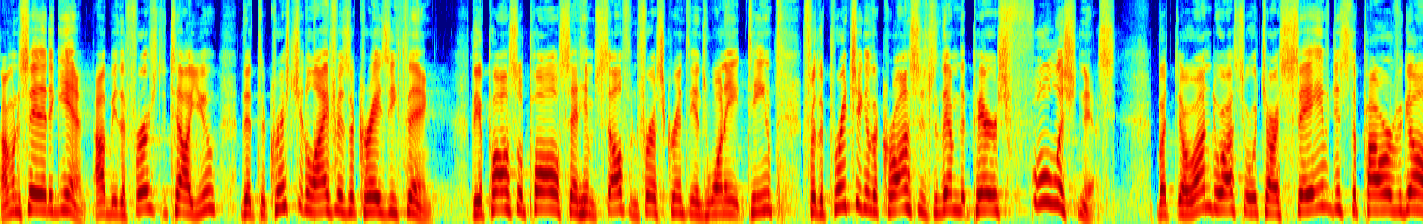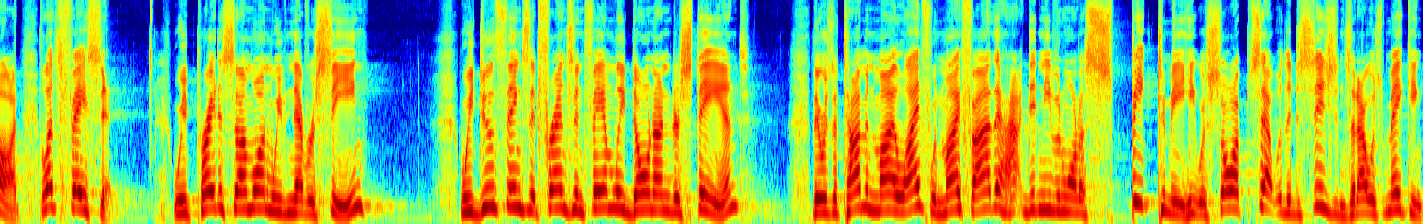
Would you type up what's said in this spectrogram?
I'm going to say that again. I'll be the first to tell you that the Christian life is a crazy thing. The apostle Paul said himself in 1 Corinthians 1:18, "For the preaching of the cross is to them that perish foolishness, but to unto us which are saved is the power of God." Let's face it. We pray to someone we've never seen. We do things that friends and family don't understand. There was a time in my life when my father didn't even want to speak to me. He was so upset with the decisions that I was making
